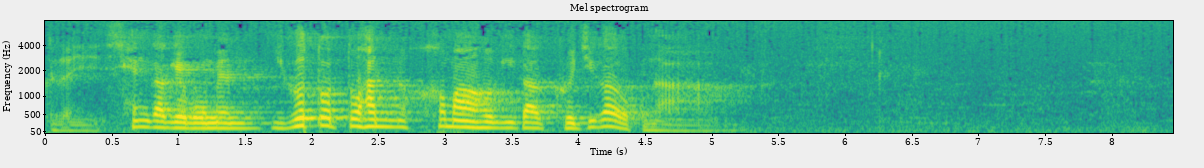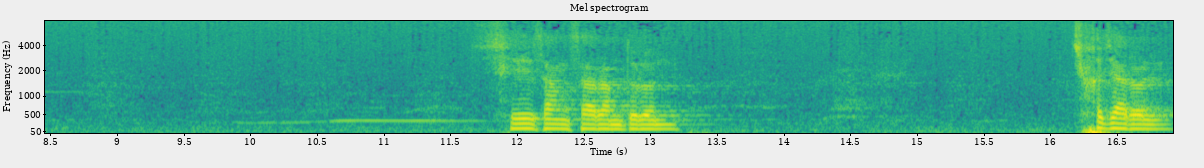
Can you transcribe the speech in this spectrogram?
그러니 생각해 보면 이것도 또한 허망하기가 거지가 없구나. 세상 사람들은 처자를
